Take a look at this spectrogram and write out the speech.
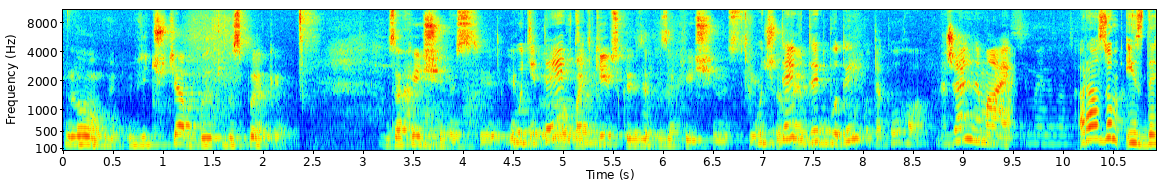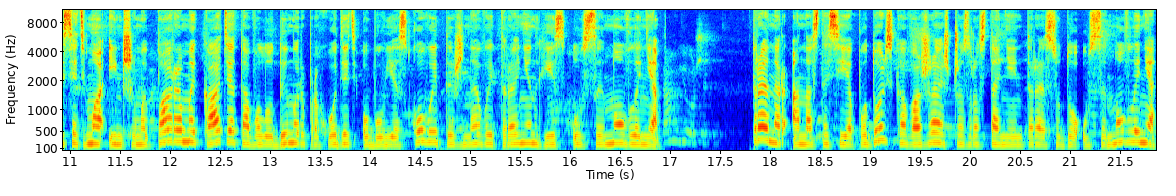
Ну, відчуття безпеки, захищеності, У дітей ну, батьківської захищеності. У дітей в дитбудинку такого, на жаль, немає. Разом із десятьма іншими парами Катя та Володимир проходять обов'язковий тижневий тренінг із усиновлення. Тренер Анастасія Подольська вважає, що зростання інтересу до усиновлення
